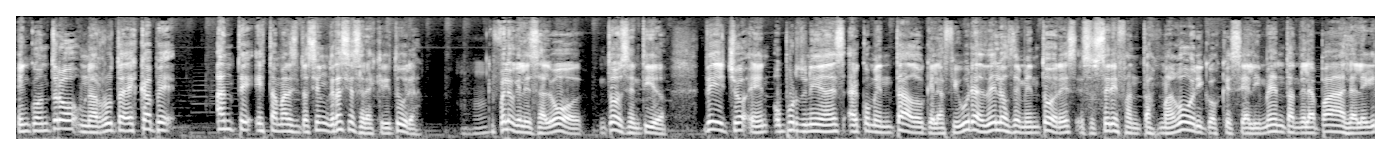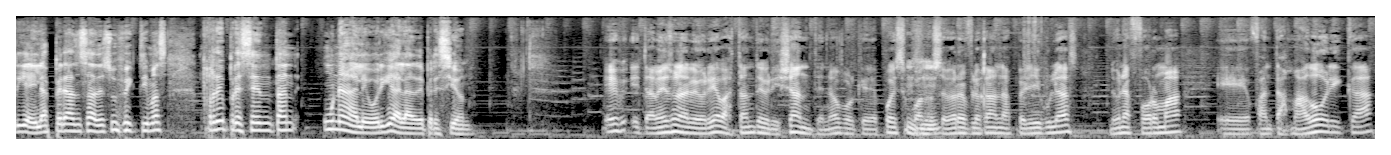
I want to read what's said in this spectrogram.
Encontró una ruta de escape ante esta mala situación gracias a la escritura. Que fue lo que le salvó en todo sentido. De hecho, en oportunidades ha comentado que la figura de los dementores, esos seres fantasmagóricos que se alimentan de la paz, la alegría y la esperanza de sus víctimas, representan una alegoría a la depresión. Es- y también es una alegoría bastante brillante, ¿no? Porque después cuando se ve reflejada en las películas de una forma eh, fantasmagórica,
